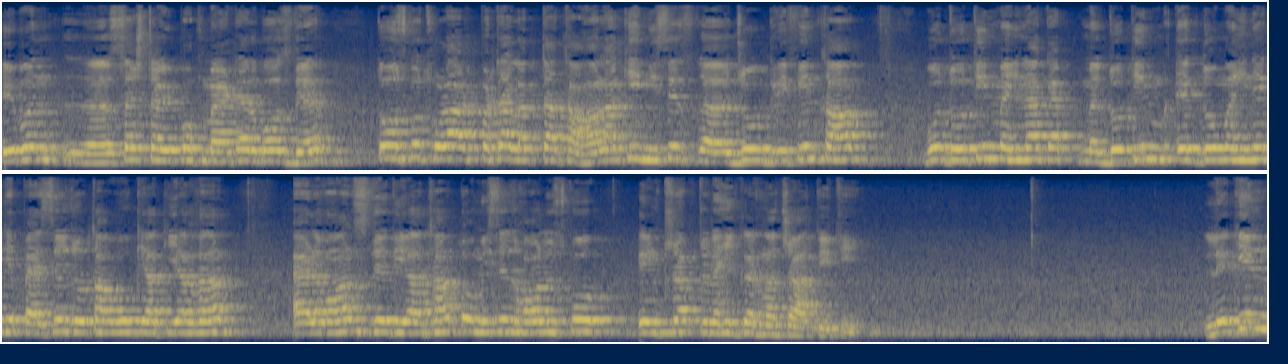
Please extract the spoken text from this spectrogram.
even uh, such type of matter was there. तो उसको थोड़ा अटपटा लगता था। हालाँकि मिसेस जो ग्रिफिन था वो दो तीन महीना का दो तीन एक दो महीने के पैसे जो था वो क्या किया था? एडवांस दे दिया था तो मिसेस हॉल उसको इंटरप्ट नहीं करना चाहती थी। लेकिन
